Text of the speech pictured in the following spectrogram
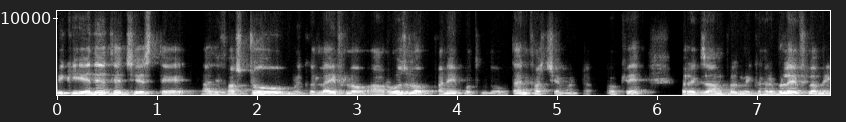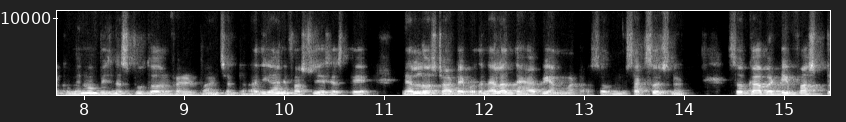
మీకు ఏదైతే చేస్తే అది ఫస్ట్ మీకు లైఫ్లో ఆ రోజులో పని అయిపోతుందో దాన్ని ఫస్ట్ చేయమంటారు. ఓకే ఫర్ ఎగ్జాంపుల్ మీకు హెర్బల్ లైఫ్లో మీకు minimum business two thousand five hundred points అంటారు. అది కానీ ఫస్ట్ చేసేస్తే నెలలో స్టార్ట్ అయిపోతుంది నెల అంతా హ్యాపీ అనమాట సో సక్సెస్ వచ్చినట్టు. సో కాబట్టి ఫస్ట్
